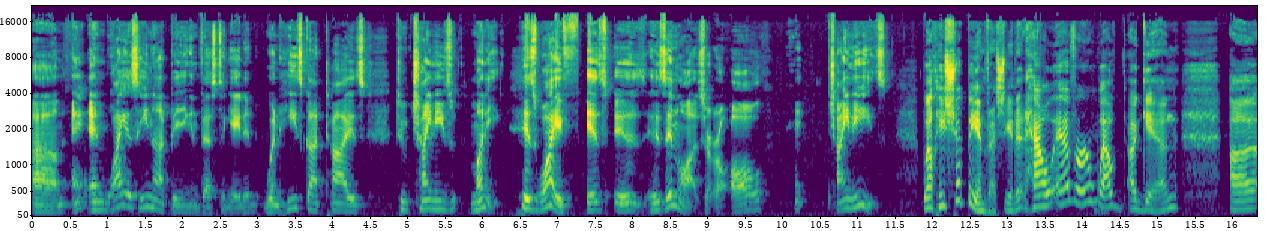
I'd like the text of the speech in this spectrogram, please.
Um, and, and, why is he not being investigated when he's got ties to Chinese money? His wife is is his in laws are all Chinese. Well, he should be investigated. However, well, again, uh,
